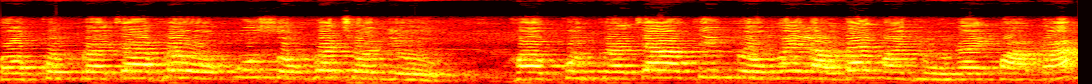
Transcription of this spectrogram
ขอบคุณพระเจ้าพระองค์ผู้ทรงพระชนอยู่ ขอบคุณพระเจ้าที่ทรงให้เราได้มาอยู่ในความรัก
